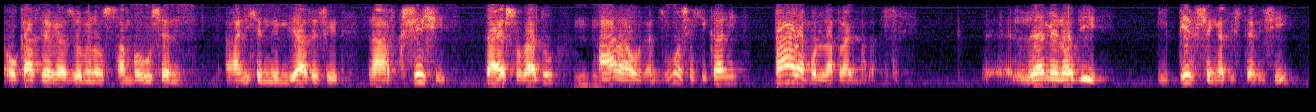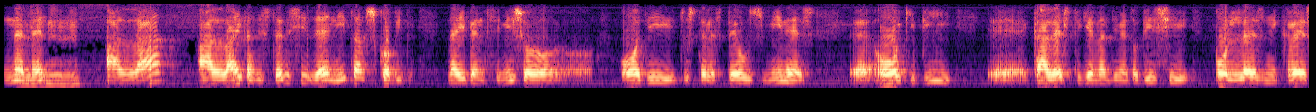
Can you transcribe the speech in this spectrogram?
ο κάθε εργαζόμενος θα μπορούσε αν είχε την διάθεση να αυξήσει τα έσοδα του, άρα ο οργανισμός έχει κάνει πάρα πολλά πράγματα. Ε, λέμε ότι υπήρξε καθυστέρηση, ναι, ναι, ναι, αλλά, αλλά η καθυστέρηση δεν ήταν σκόπιμη. Να υπενθυμίσω ότι τους τελευταίους μήνες ε, ο ΟΚΙΠΗ ε, καλέστηκε να αντιμετωπίσει πολλές μικρές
